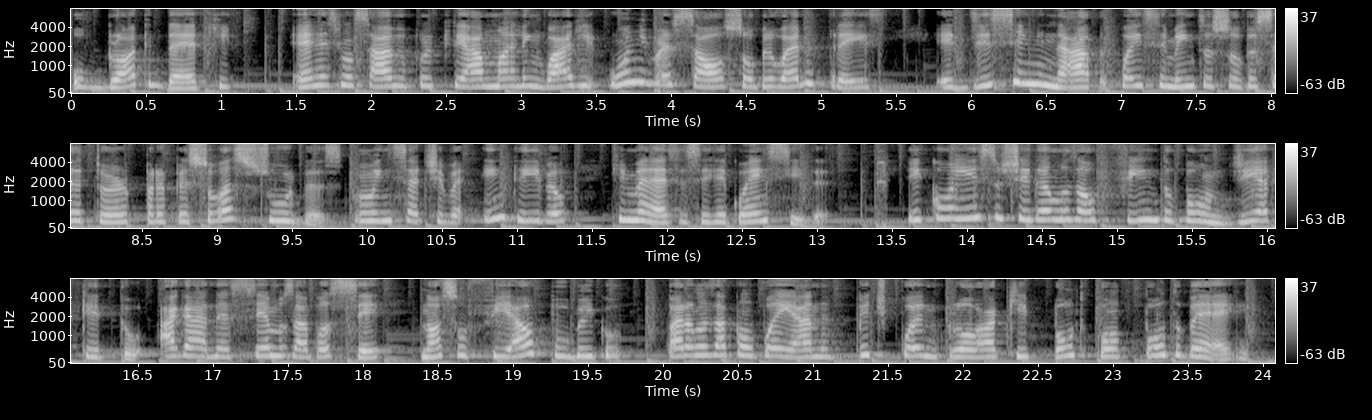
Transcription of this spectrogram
O BlockDeck é responsável por criar uma linguagem universal sobre o Web3 e disseminar conhecimento sobre o setor para pessoas surdas, uma iniciativa incrível que merece ser reconhecida. E com isso chegamos ao fim do Bom Dia Cripto. Agradecemos a você, nosso fiel público, para nos acompanhar no bitcoinblock.com.br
